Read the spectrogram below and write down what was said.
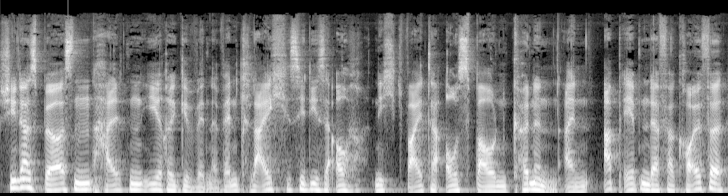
Chinas Börsen halten ihre Gewinne, wenngleich sie diese auch nicht weiter ausbauen können. Ein Abeben der Verkäufe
